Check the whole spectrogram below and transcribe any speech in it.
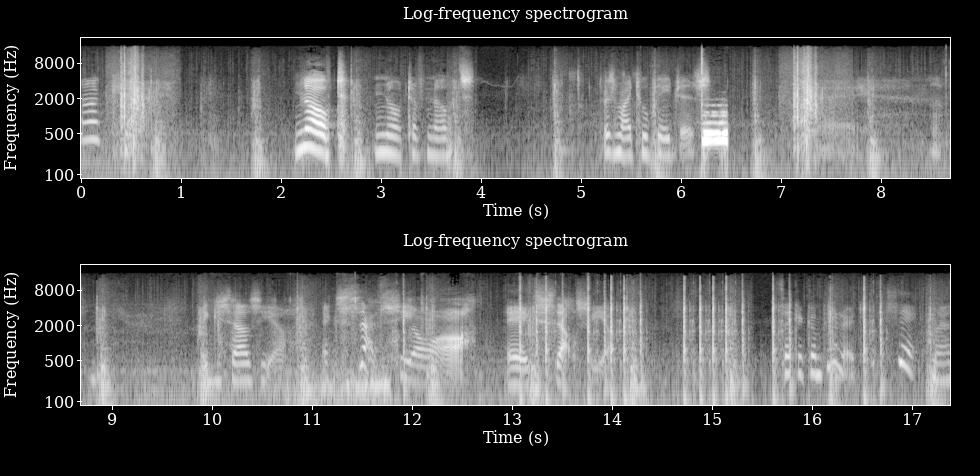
Okay. Note. Note of notes. There's my two pages. Excelsior. Excelsior. Excelsior. It's like a computer. Sick, man.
